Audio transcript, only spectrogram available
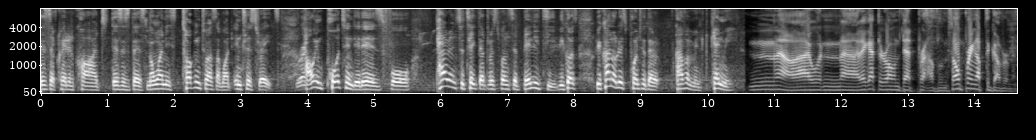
this is a credit card, this is this. No one is talking to us about interest rates. Right. How important it is for parents to take that responsibility because we can't always point to the government, can we? No, I wouldn't. Uh, they got their own debt problems. Don't bring up the government.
